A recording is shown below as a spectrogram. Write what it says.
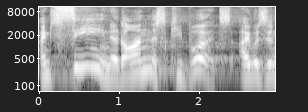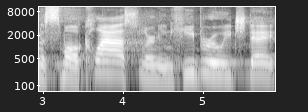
I'm seeing it on this kibbutz. I was in a small class learning Hebrew each day.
